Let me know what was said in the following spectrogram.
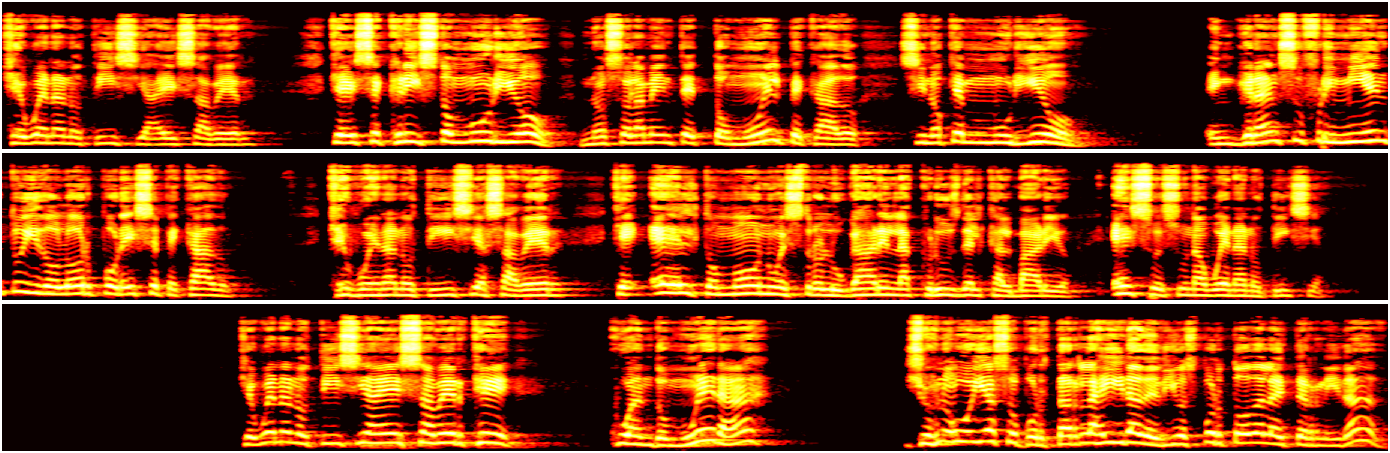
Qué buena noticia es saber que ese Cristo murió, no solamente tomó el pecado, sino que murió en gran sufrimiento y dolor por ese pecado. Qué buena noticia saber que Él tomó nuestro lugar en la cruz del Calvario. Eso es una buena noticia. Qué buena noticia es saber que cuando muera, yo no voy a soportar la ira de Dios por toda la eternidad.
